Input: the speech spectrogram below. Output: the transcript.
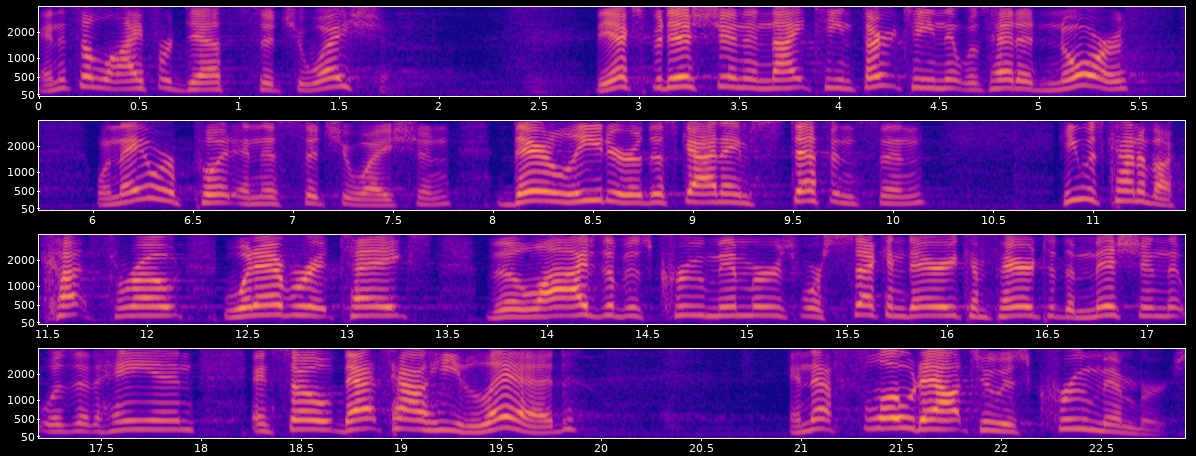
and it's a life or death situation. The expedition in 1913 that was headed north when they were put in this situation, their leader, this guy named Stefansson, he was kind of a cutthroat, whatever it takes. The lives of his crew members were secondary compared to the mission that was at hand. And so that's how he led. And that flowed out to his crew members.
